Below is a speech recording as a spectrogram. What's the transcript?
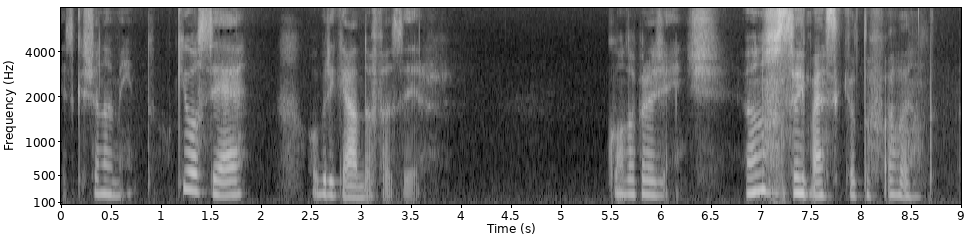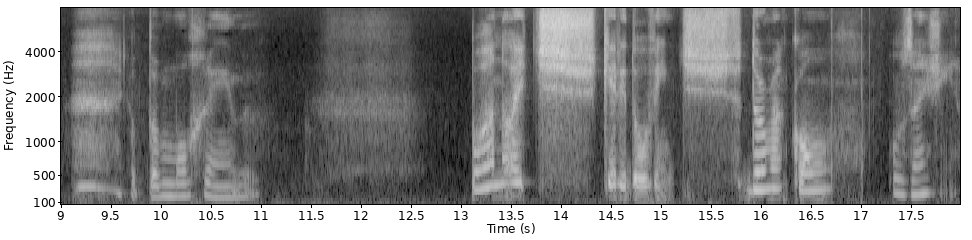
esse questionamento. O que você é obrigado a fazer? Conta pra gente. Eu não sei mais o que eu tô falando. Eu tô morrendo. Boa noite, querido ouvinte. Durma com os anjinhos.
